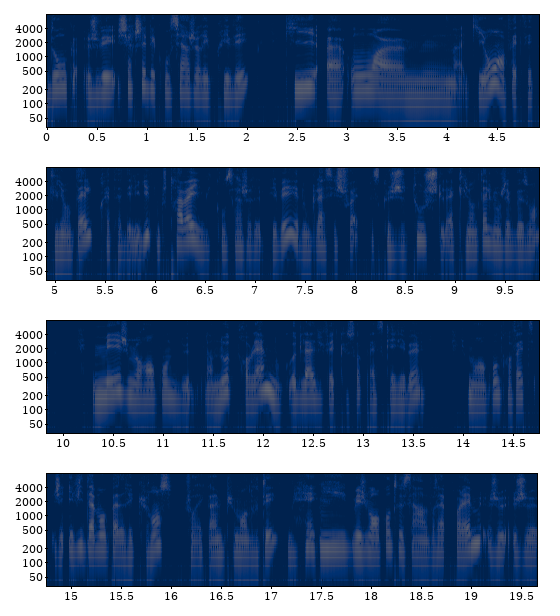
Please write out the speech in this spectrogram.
Donc, je vais chercher des conciergeries privées qui, euh, ont, euh, qui ont en fait cette clientèle prête à déléguer. Donc, je travaille avec des conciergeries privées et donc là, c'est chouette parce que je touche la clientèle dont j'ai besoin. Mais je me rends compte de- d'un autre problème. Donc, au-delà du fait que ce soit pas scalable, je me rends compte qu'en fait, j'ai évidemment pas de récurrence. J'aurais quand même pu m'en douter, mais, mais je me rends compte que c'est un vrai problème. Je, je-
